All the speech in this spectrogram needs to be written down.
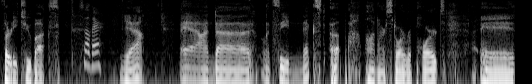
thirty-two bucks. So there. Yeah. And uh, let's see, next up on our store report, a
